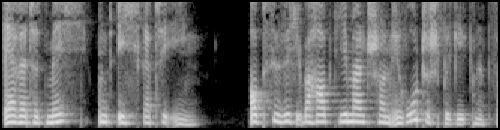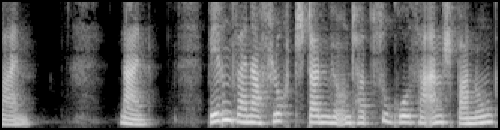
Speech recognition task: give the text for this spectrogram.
Er rettet mich und ich rette ihn. Ob sie sich überhaupt jemals schon erotisch begegnet seien? Nein, Während seiner Flucht standen wir unter zu großer Anspannung,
